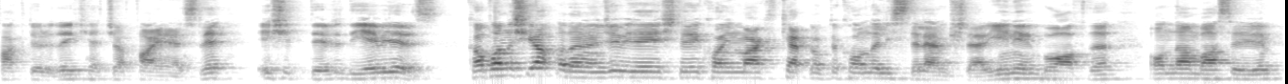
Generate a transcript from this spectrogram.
faktörü de Ketchup Finance ile eşittir diyebiliriz. Kapanış yapmadan önce bir de işte CoinMarketCap.com'da listelenmişler. Yeni bu hafta ondan bahsedelim.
